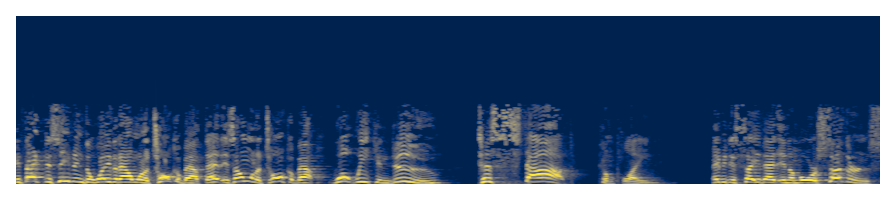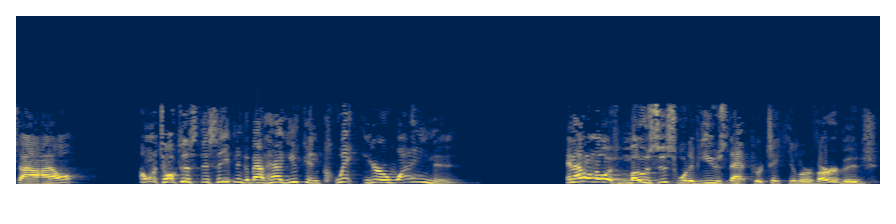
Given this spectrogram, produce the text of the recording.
In fact, this evening, the way that I want to talk about that is I want to talk about what we can do to stop complaining. Maybe to say that in a more southern style, I want to talk to us this evening about how you can quit your whining. And I don't know if Moses would have used that particular verbiage,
